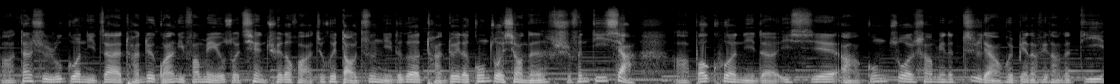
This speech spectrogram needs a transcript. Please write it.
啊。但是如果你在团队管理方面有所欠缺的话，就会导致你这个团队的工作效能十分低下啊，包括你的一些啊工作上面的质量会变得非常的低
